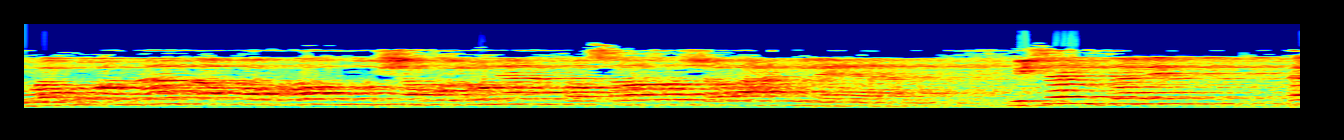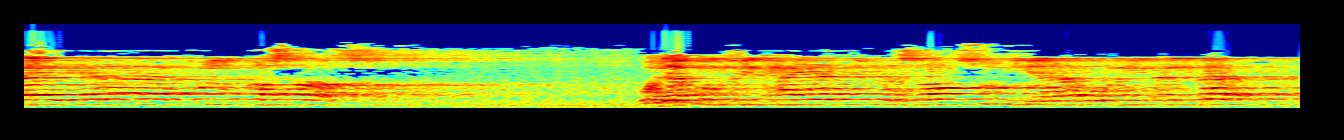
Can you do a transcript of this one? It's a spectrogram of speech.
وهو ما أقره شرعنا فصار شرعا لنا. مثال ذلك آيات القصاص. ولكم في الحياة قصاص يا أولي الألباب.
